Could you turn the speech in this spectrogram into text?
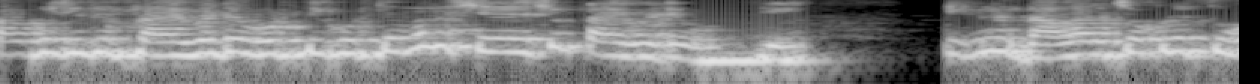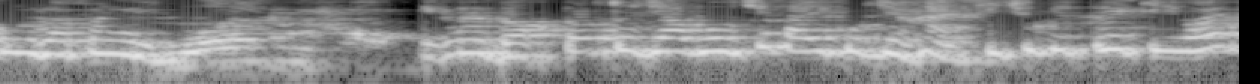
কাউকে যদি প্রাইভেটে ভর্তি করতে বলে, সে এসে প্রাইভেটে ভর্তি হয়। এখানে দালাল চক্রের তো কোনো ব্যাপার নেই। এখানে ডক্টর তো যা বলছে তাই করছে। হ্যাঁ কিছু ক্ষেত্রে কি হয়,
